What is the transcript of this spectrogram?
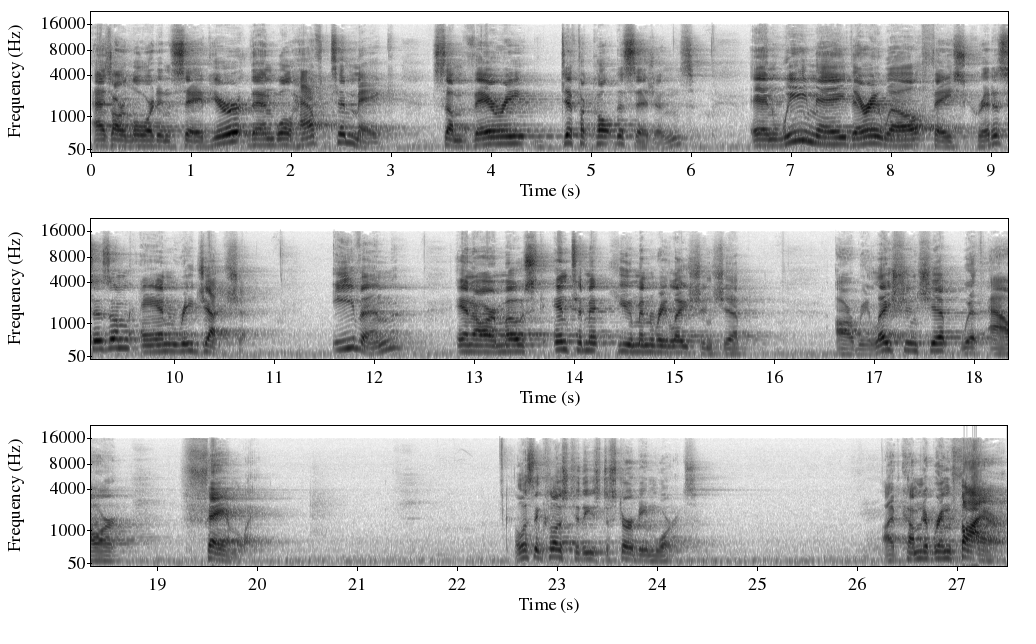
as our Lord and Savior, then we'll have to make some very difficult decisions, and we may very well face criticism and rejection, even in our most intimate human relationship, our relationship with our family. Now listen close to these disturbing words. I've come to bring fire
